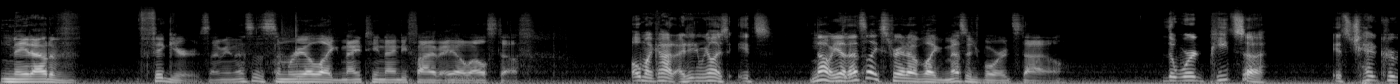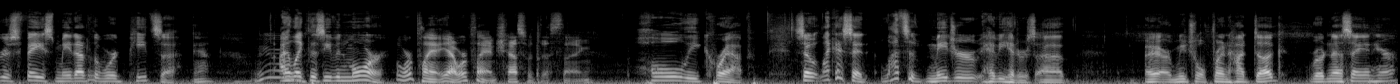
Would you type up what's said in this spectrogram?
made out of figures. I mean, this is some real like 1995 AOL stuff. Oh my god, I didn't realize it's No, yeah, that's like straight up like message board style. the word pizza. It's Chad Kroeger's face made out of the word pizza. Yeah. I like this even more. We're playing. Yeah, we're playing chess with this thing. Holy crap. So, like I said, lots of major heavy hitters. Uh, our mutual friend Hot Doug wrote an essay in here.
